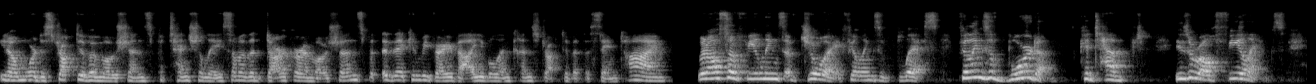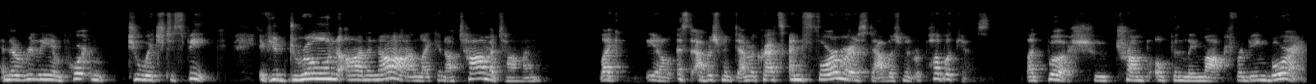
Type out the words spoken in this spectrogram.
you know, more destructive emotions potentially, some of the darker emotions, but they can be very valuable and constructive at the same time. But also feelings of joy, feelings of bliss, feelings of boredom, contempt. These are all feelings, and they're really important to which to speak. If you drone on and on like an automaton, like you know, establishment Democrats and former establishment Republicans, like Bush, who Trump openly mocked for being boring,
